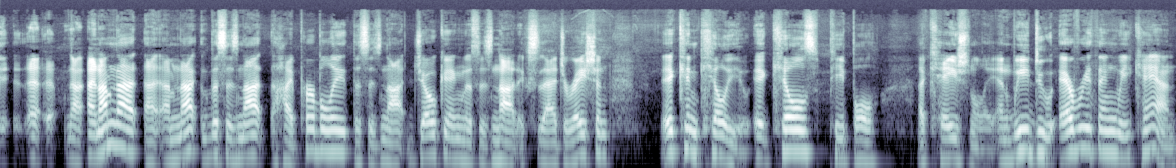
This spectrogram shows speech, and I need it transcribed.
Uh, uh, uh, and I'm not, I'm not, this is not hyperbole, this is not joking, this is not exaggeration. It can kill you. It kills people occasionally. And we do everything we can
